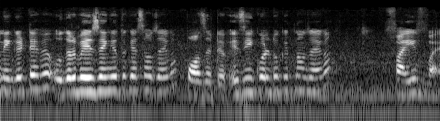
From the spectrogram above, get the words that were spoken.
नेगेटिव है, उधर भेज देंगे तो कैसा हो जाएगा? पॉजिटिव इज़ इक्वल टू कितना हो जाएगा? 5y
